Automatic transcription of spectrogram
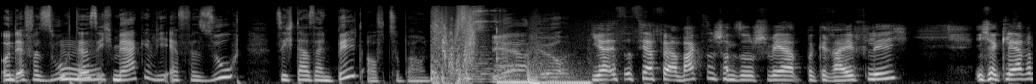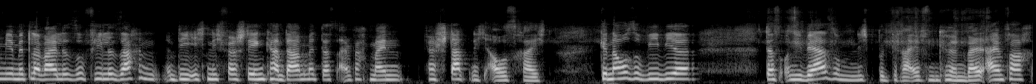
Und er versucht mhm. es, ich merke, wie er versucht, sich da sein Bild aufzubauen. Yeah. Ja, es ist ja für Erwachsene schon so schwer begreiflich. Ich erkläre mir mittlerweile so viele Sachen, die ich nicht verstehen kann, damit, dass einfach mein Verstand nicht ausreicht. Genauso wie wir das Universum nicht begreifen können, weil einfach,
